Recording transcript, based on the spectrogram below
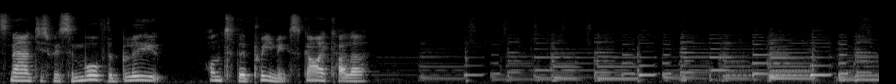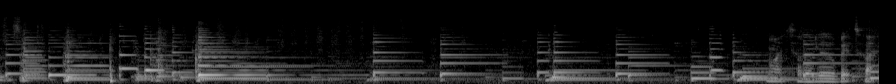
So now just with some more of the blue onto the premixed sky colour. Might add a little bit to that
